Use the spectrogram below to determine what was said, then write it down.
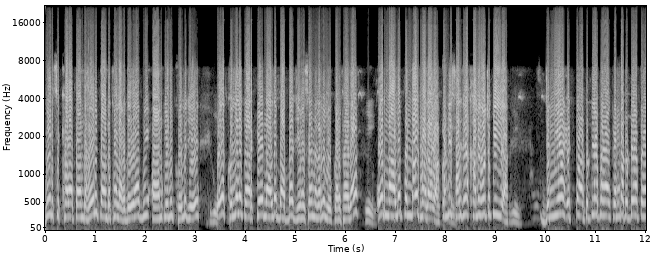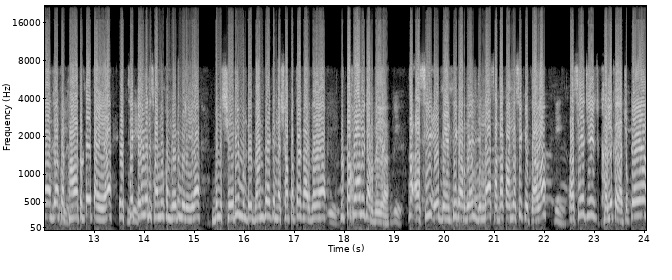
ਬਿੜ ਸਿੱਖ ਵਾਲਾ ਪਿੰਡ ਹੋਰ ਪਿੰਡ ਇੱਥੋਂ ਲੱਗਦੇ ਆ ਵੀ ਆਮ ਕਲੀਨਿਕ ਖੁੱਲ ਜੇ ਉਹ ਖੁੱਲਣ ਕਰਕੇ ਨਾਲ ਦੇ ਬਾਬਾ ਜੀਵਨ ਸਿੰਘ ਨਗਰ ਦੇ ਲੋਕਾਂ ਨੂੰ ਫਾਇਦਾ। ਔਰ ਨਾਲ ਦੇ ਪਿੰਡਾਂ ਨੂੰ ਫਾਇਦਾ ਵਾ ਕਿਉਂਕਿ ਸਾਰੀ ਜਗ੍ਹਾ ਖਾਲੀ ਹੋ ਚੁੱਕੀ ਆ। ਜਿੰਨੀਆਂ ਇੱਟਾਂ ਟੁੱਟੀਆਂ ਪਈਆਂ ਕੰਧਾਂ ਟੁੱਟੀਆਂ ਪਈਆਂ ਜਾਂ ਕੋਈ ਥਾਂ ਟੁੱਟੇ ਪਏ ਆ ਇੱਥੇ। ਕਈ ਵਾਰੀ ਸਾਨੂੰ ਕੰਪਲੇਂਟ ਮਿਲੀ ਆ ਵੀ ਨਸ਼ੇੜੀ ਮੁੰਡੇ ਬਹਿੰਦੇ ਆ ਕਿ ਨਸ਼ਾ ਪੱਤਾ ਕਰਦੇ ਆ। ਲੁੱਟਾ ਖੋਹਾਂ ਵੀ ਕਰਦੇ ਆ। ਤਾਂ ਅਸੀਂ ਇਹ ਬੇਨਤੀ ਕਰਦੇ ਹਾਂ ਜਿੰਨਾ ਸਾਡਾ ਕੰਮ ਅਸੀਂ ਕੀਤਾ ਵਾ। ਅਸੀਂ ਇਹ ਚੀਜ਼ ਖਾਲੀ ਕਰਾ ਚੁੱਕੇ ਆ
